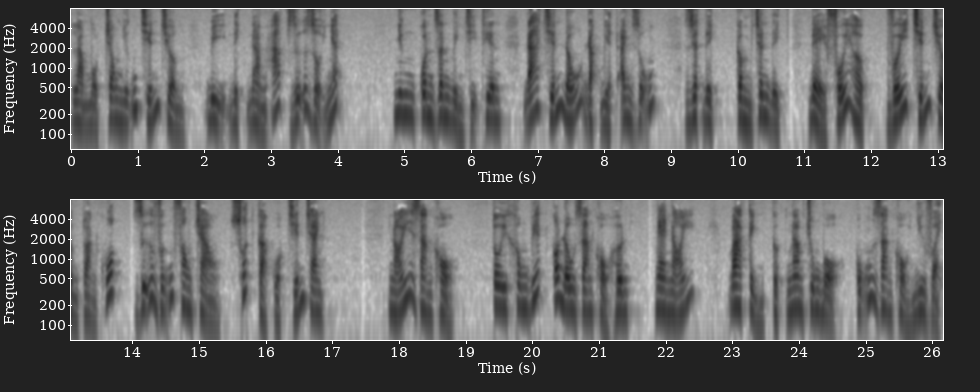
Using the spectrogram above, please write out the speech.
là một trong những chiến trường bị địch đàn áp dữ dội nhất. Nhưng quân dân Bình Trị Thiên đã chiến đấu đặc biệt anh dũng, diệt địch, cầm chân địch để phối hợp với chiến trường toàn quốc giữ vững phong trào suốt cả cuộc chiến tranh. Nói gian khổ, tôi không biết có đâu gian khổ hơn. Nghe nói, ba tỉnh cực Nam Trung Bộ cũng gian khổ như vậy.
